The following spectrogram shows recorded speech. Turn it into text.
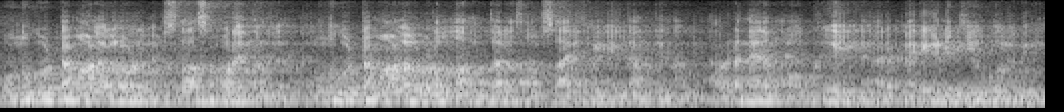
മൂന്ന് കൂട്ടം ആളുകളോട് വിശ്വാസം പറയുന്നുണ്ട് മൂന്ന് കൂട്ടം ആളുകളോട് അള്ളാഹുത്താല സംസാരിക്കുകയില്ല അന്ത്യനാളിൽ അവരുടെ നേരെ നോക്കുകയില്ല. അവരെ പരിഗണിക്കുക പോലുമില്ല.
